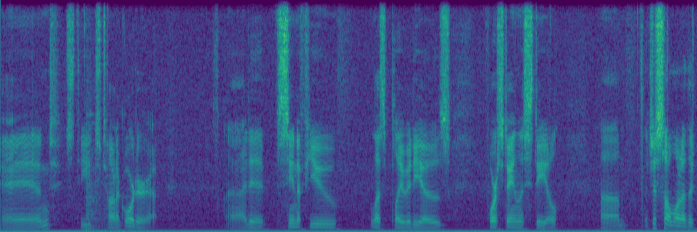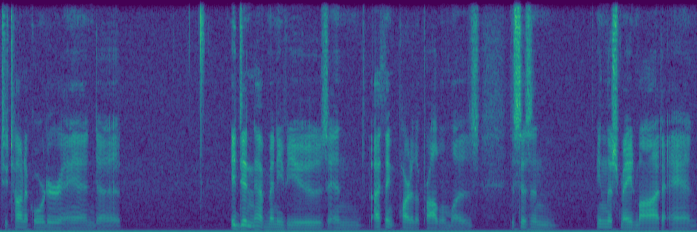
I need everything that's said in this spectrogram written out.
and it's the Teutonic Order. Uh, I did seen a few Let's Play videos for stainless steel. Um, I just saw one other Teutonic Order, and uh, it didn't have many views, and I think part of the problem was this is an English-made mod, and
